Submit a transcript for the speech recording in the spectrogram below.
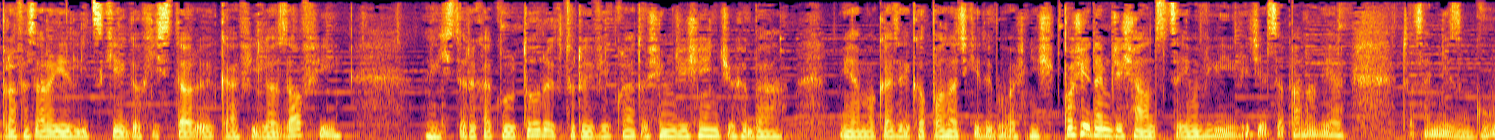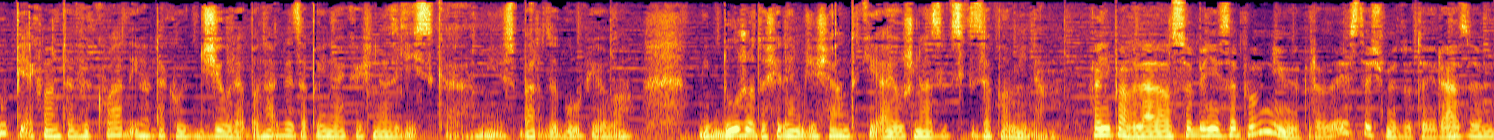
profesora Jedlickiego, historyka filozofii, historyka kultury, który w wieku lat 80 chyba miałem okazję go poznać, kiedy był właśnie po 70 i mówili, wiecie co panowie, czasami jest głupie, jak mam te wykłady i mam taką dziurę, bo nagle zapominam jakieś nazwiska. Mi jest bardzo głupio, bo mi dużo do 70, a już nazwisk zapominam. Panie Pawle, ale o sobie nie zapomnimy, prawda? Jesteśmy tutaj razem.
